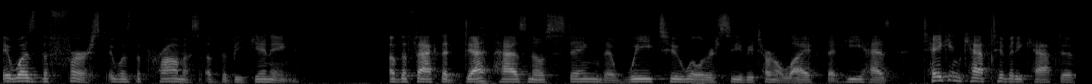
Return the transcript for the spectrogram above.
it was the first, it was the promise of the beginning of the fact that death has no sting, that we too will receive eternal life, that he has taken captivity captive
